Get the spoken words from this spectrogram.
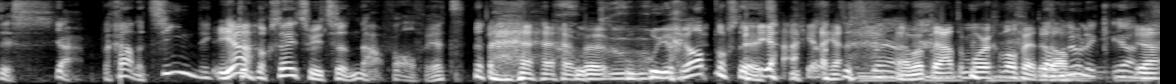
is, ja, we gaan het zien. Ik, ja. ik heb nog steeds zoiets van, nou, Alfred. Goed, goede grap nog steeds. Ja, ja, ja. Dus, nou, we praten morgen wel verder dat dan. bedoel ik, ja.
